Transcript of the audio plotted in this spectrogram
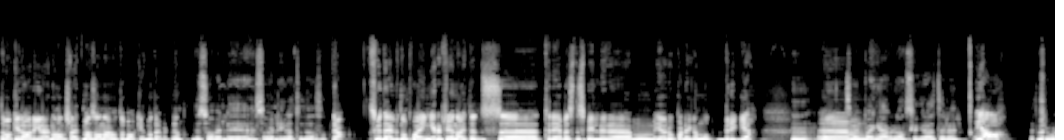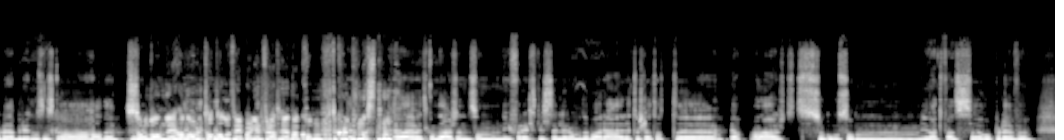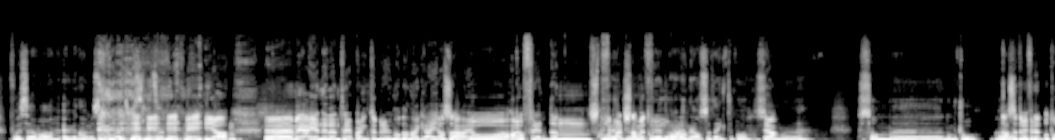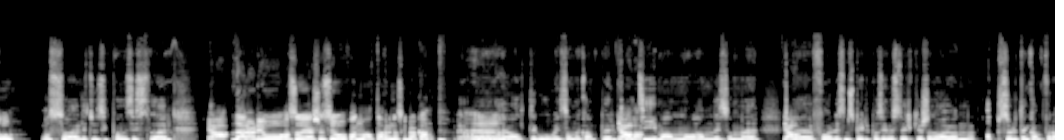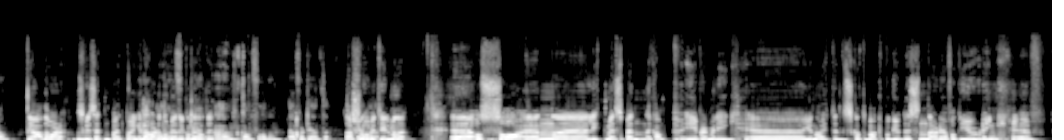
det var ikke rare greiene han sleit med, så han er jo tilbake inn mot Everton igjen. Det så veldig, så veldig greit ut, det. altså. Ja. Skal vi dele ut noen poeng eller til Uniteds uh, tre beste spillere mm, i Europaligaen mot Brygge? Tre Um, poeng er vel ganske greit, eller? ja, Jeg tror det er Bruno som skal ha, ha det. som vanlig. Han har vel tatt alle trepoengene tror jeg, siden han kom til klubben, nesten. Ja, jeg vet ikke om det er en sånn ny forelskelse, eller om det bare er rett og slett at eh, ja, han er så god som United-fans eh, håper. Det får, får vi se hva Øyvind har å si. Ja, eh, men jeg er enig i den trepoeng til Bruno, den er grei. Og så har jo Fred en stor Fred- match da, med to Fred var den jeg også tenkte på som, ja. som uh, nummer to. Da setter vi Fred på to. Og så er jeg litt usikker på den siste der. Ja, der er det jo, altså Jeg syns jo Juan Mata har en ganske bra kamp. Ja, han er jo alltid god i sånne kamper. Ja, mot ti mann, og han liksom eh, Ja, eh, får liksom spille på sine styrker, så det var jo en, absolutt en kamp for han. Ja, det var det. Skal vi sette den på ett poeng, eller har du noen bedre kandidater? Nei, han kan få den. Det er fortjent, det. Da slår vi til med det. Eh, og så en eh, litt mer spennende kamp i Premier League. Eh, United skal tilbake på Goodison, der de har fått juling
